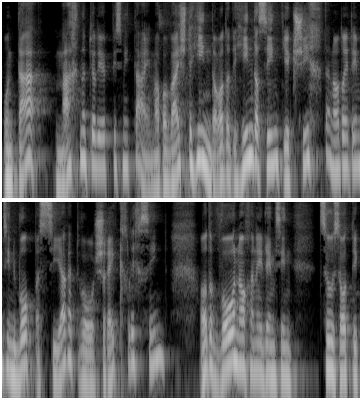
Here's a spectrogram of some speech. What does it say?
Und da macht natürlich etwas mit einem. Aber weißt du, dahinter, oder? Dahinter sind die Geschichten, oder? In dem Sinn, wo passieren, wo schrecklich sind, oder? Wo nachher in dem Sinn zu solchen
